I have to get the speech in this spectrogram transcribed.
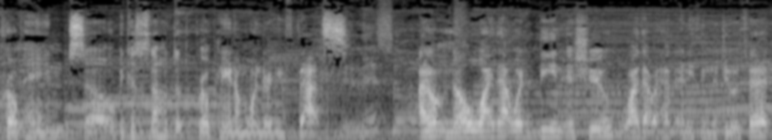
propane. So because it's not hooked up to propane, I'm wondering if that's, I don't know why that would be an issue, why that would have anything to do with it,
